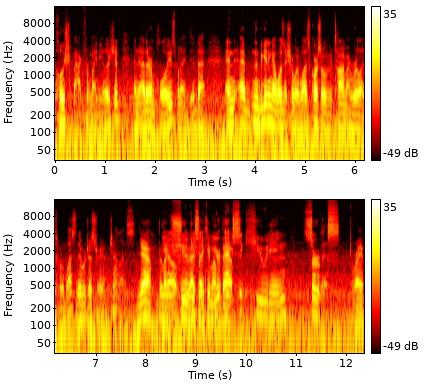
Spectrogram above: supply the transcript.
pushback from my dealership and other employees when I did that. And at, in the beginning, I wasn't sure what it was. Of course, over time, I realized what it was. They were just straight up jealous. Yeah. They're You like, know, shoot, they're I should have like, came up with that. You're with that. executing service. Right.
